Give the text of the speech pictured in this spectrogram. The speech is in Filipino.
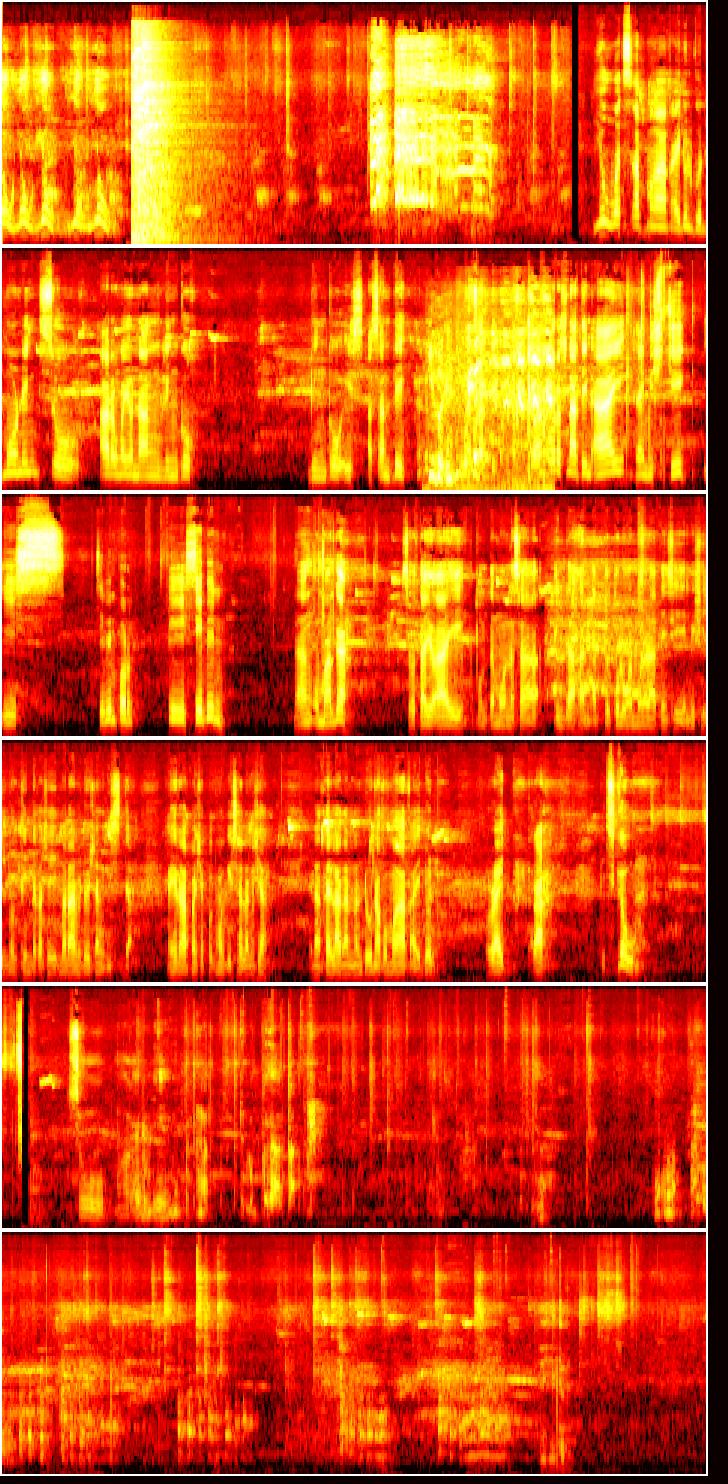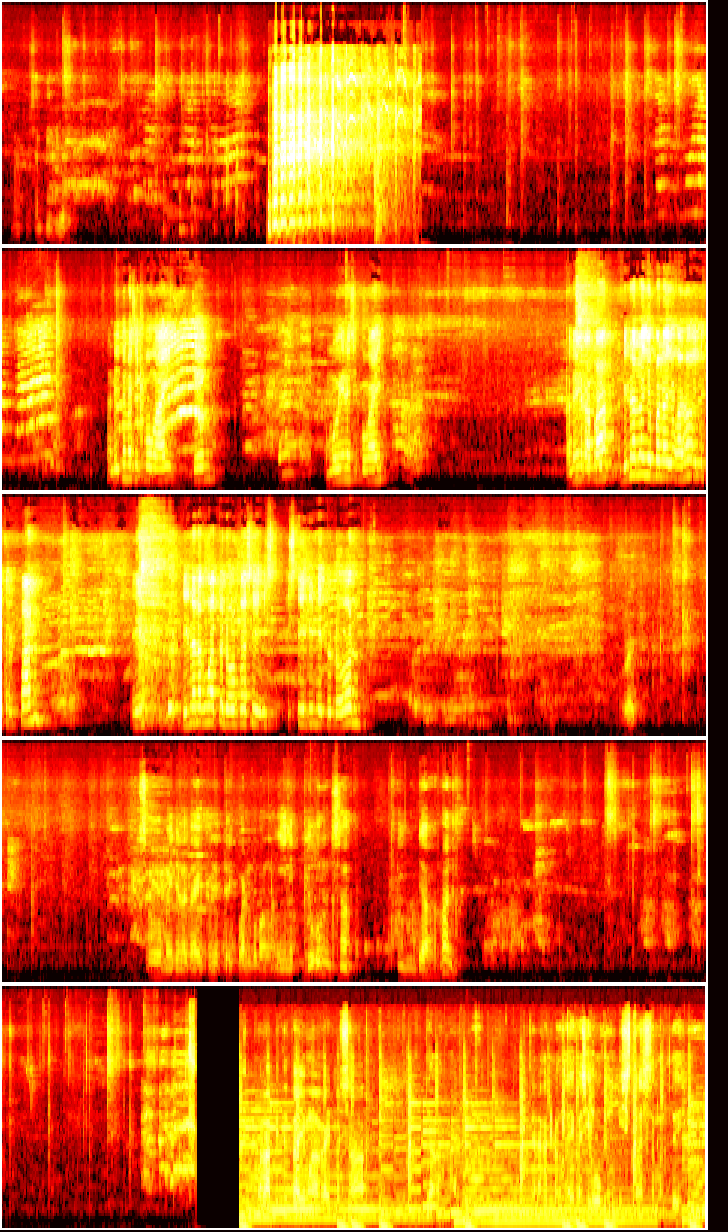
yo, yo, yo, yo, yo. Yo, what's up mga ka-idol? Good morning. So, araw ngayon ng linggo. Linggo is a Sunday. Yun. Sunday. So, ang oras natin ay, time is check, is 7.47 ng umaga. So, tayo ay pupunta muna sa tindahan at tutulungan muna natin si Michelle magtinda kasi marami daw siyang isda. Mahirapan siya pag mag-isa lang siya. Kaya kailangan nandoon ako mga ka-idol. Alright, tara. Let's go. So, mga ka-idol, eh, tulog pa yata. Ay, ito. Ano ko isang video? Nandito na si Pungay, King. Umuwi na si Pungay. Kanina ka pa? Dinala niyo pala yung ano, electric fan? Eh, dinala ko nga ito doon kasi steady nito doon. So, may dala tayong electric fan ko pang mainit doon sa tindahan. Malapit na tayo mga kaidol sa tindahan. Lalakad lang tayo kasi walking distance naman to eh.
